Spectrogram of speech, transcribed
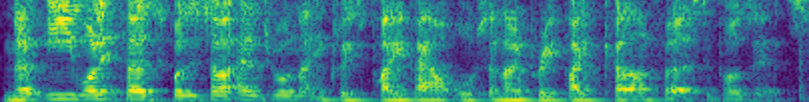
No e wallet first deposits are eligible, and that includes PayPal. Also, no prepaid card first deposits.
